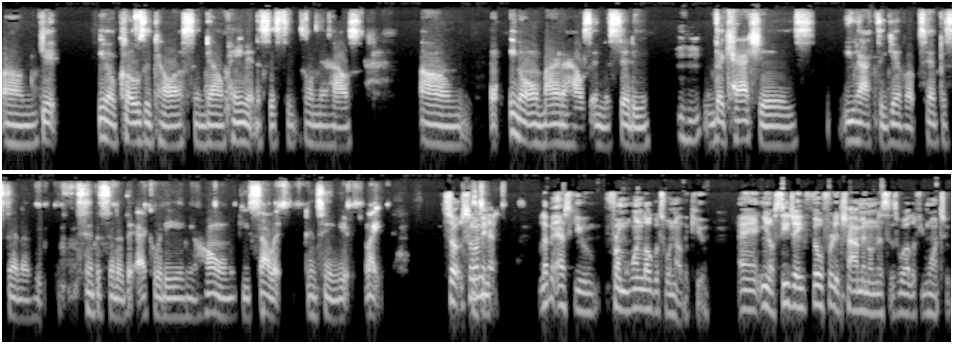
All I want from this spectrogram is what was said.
um, get you know closing costs and down payment assistance on their house. Um, you know, on buying a house in the city, Mm-hmm. the catch is you have to give up ten percent of ten percent of the equity in your home if you sell it in ten years. Like, So, so let me ask, let me ask you from one logo to another, Q. And you know, CJ, feel free to chime in on this as well if you want to.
